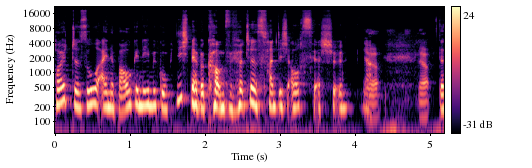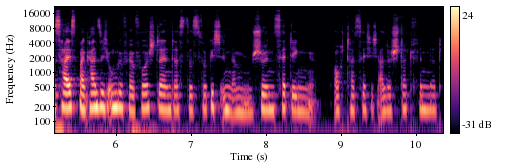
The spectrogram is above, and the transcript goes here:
heute so eine Baugenehmigung nicht mehr bekommen würde. Das fand ich auch sehr schön. Ja. Ja, ja, Das heißt, man kann sich ungefähr vorstellen, dass das wirklich in einem schönen Setting auch tatsächlich alles stattfindet.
